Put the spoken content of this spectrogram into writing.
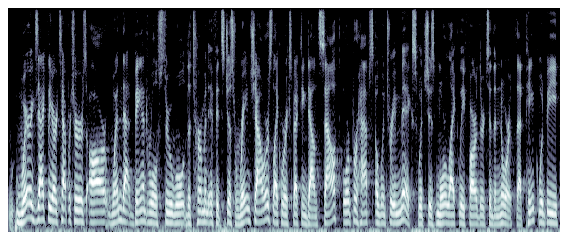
Where exactly our temperatures are when that band rolls through will determine if it's just rain showers like we're expecting down south or perhaps a wintry mix which is more likely farther to the north. That pink would be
